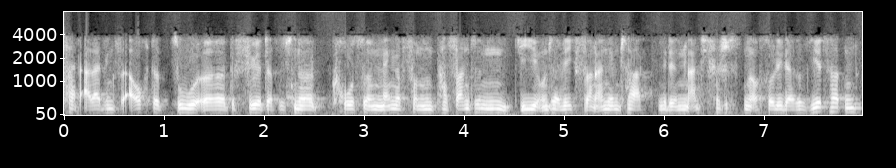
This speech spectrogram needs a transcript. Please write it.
hat allerdings auch dazu äh, geführt, dass sich eine große Menge von Passanten, die unterwegs waren an dem Tag, mit den Antifaschisten auch solidarisiert hatten.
